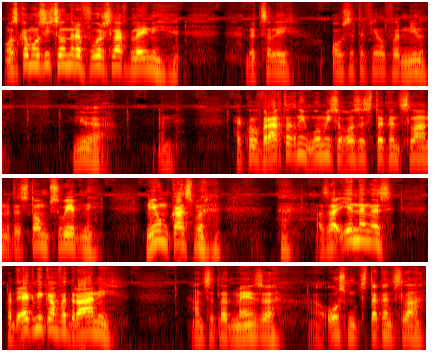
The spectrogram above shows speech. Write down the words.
ons kan mos nie sonder 'n voorslag bly nie. Dit sal nie ons het te veel verniel. ja. Ek wil wragtig nie oomie se ons 'n stuk inslaan met 'n stomp sweep nie. Nie om Casper. As daar een ding is wat ek nie kan verdra nie, dan sit laat mense uh, ons moet stuk inslaan.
